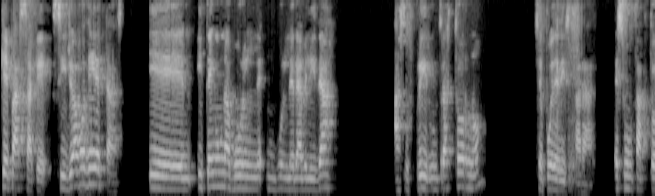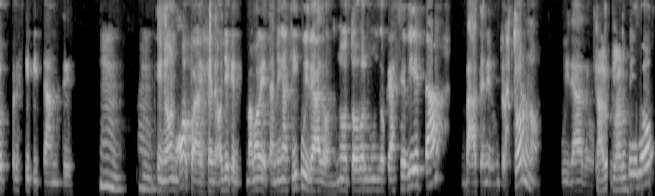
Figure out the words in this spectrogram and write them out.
¿Qué pasa? Que si yo hago dietas y, tengo una vulnerabilidad a sufrir un trastorno, se puede disparar. Es un factor precipitante. Mm, mm. Si no, no, pues, oye, que, vamos a ver, también aquí cuidado, no todo el mundo que hace dieta va a tener un trastorno cuidado. Claro, claro. Pero,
